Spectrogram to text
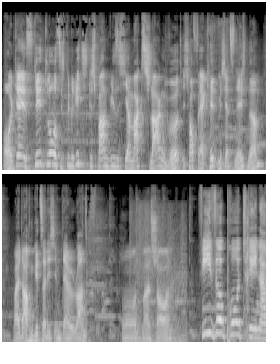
Okay, es geht los. Ich bin richtig gespannt, wie sich hier Max schlagen wird. Ich hoffe, er killt mich jetzt nicht, ne? Weil darum geht es ja nicht im Daryl Run. Und mal schauen. Wieso Pro-Trainer?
